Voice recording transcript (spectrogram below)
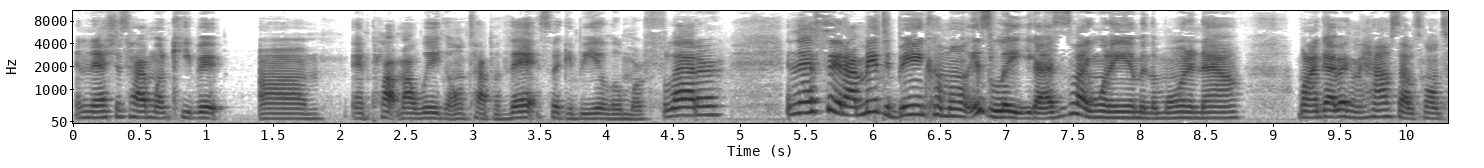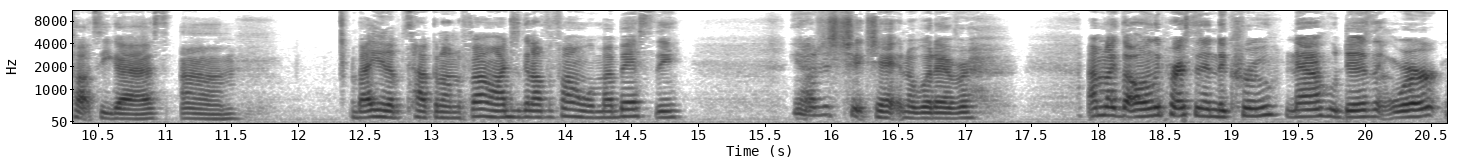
And that's just how I'm going to keep it um, and plop my wig on top of that so it can be a little more flatter. And that's it. I meant to be and come on. It's late, you guys. It's like 1 a.m. in the morning now. When I got back in the house, I was going to talk to you guys. Um, but I ended up talking on the phone. I just got off the phone with my bestie. You know, just chit-chatting or whatever. I'm like the only person in the crew now who doesn't work.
